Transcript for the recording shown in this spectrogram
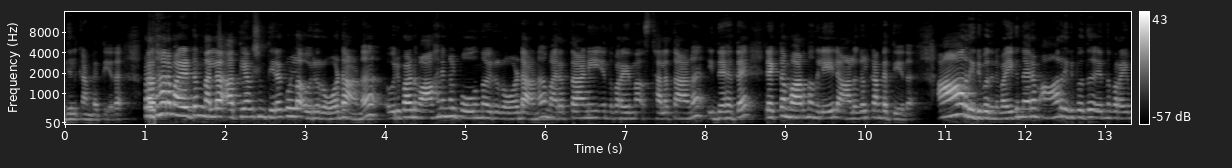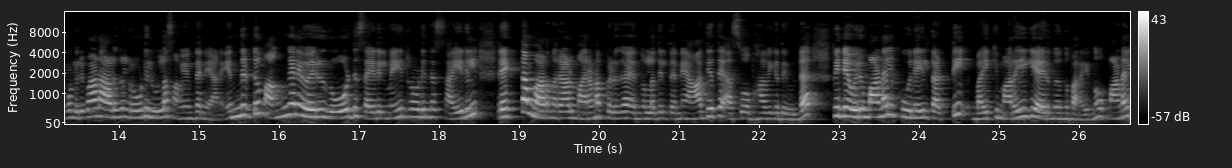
ഇതിൽ കണ്ടെത്തിയത്. പ്രധാനമായിട്ടും നല്ല അത്യാവശ്യം തിരക്കുള്ള ഒരു റോഡാണ്. ഒരുപാട് വാഹനങ്ങൾ പോകുന്ന ഒരു റോഡാണ്. മരത്താണി എന്ന് പറയുന്ന സ്ഥലത്താണ് ഇദ്ദേഹത്തെ രക്തം വാർന്ന നിലയിൽ ആളുകൾ കണ്ടെത്തിയത്. ആറ് ഇരുപതിന് വൈകുന്നേരം ആറ് ഇരുപത് എന്ന് പറയുമ്പോൾ ഒരുപാട് ആളുകൾ റോഡിലുള്ള സമയം തന്നെയാണ്. എന്നിട്ടും അങ്ങനെ ഒരു റോഡ് സൈഡിൽ മെയിൻ റോഡിന്റെ സൈഡിൽ രക്തം വാർന്ന ഒരാൾ മരണപ്പെടുക എന്നുള്ളതിൽ തന്നെ ആദ്യത്തെ അസ്വാഭാവികതയുണ്ട്. പിന്നെ ഒരു മണൽ കൂനയിൽ തട്ടി ബൈക്ക് മറിയുകയായിരുന്നു എന്ന് പറയുന്നു. മണൽ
